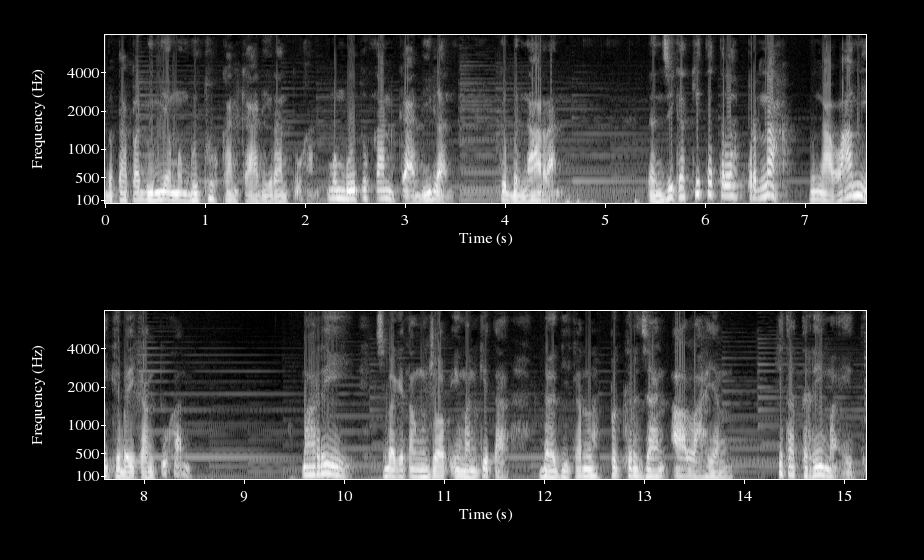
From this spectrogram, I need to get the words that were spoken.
betapa dunia membutuhkan kehadiran Tuhan, membutuhkan keadilan, kebenaran. Dan jika kita telah pernah mengalami kebaikan Tuhan, mari sebagai tanggung jawab iman kita, bagikanlah pekerjaan Allah yang kita terima itu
